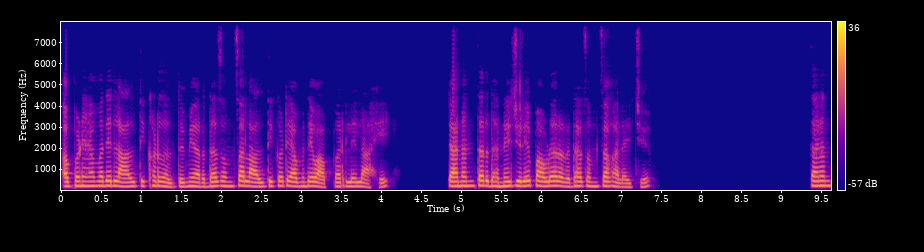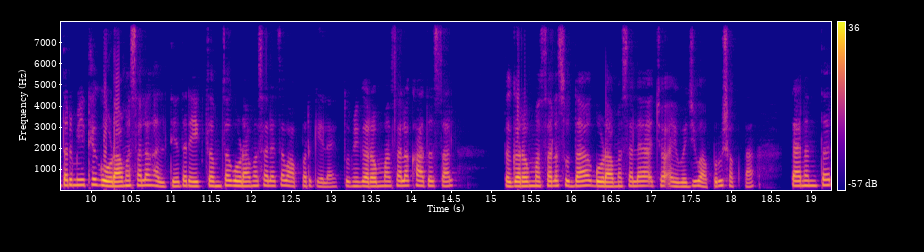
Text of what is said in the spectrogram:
आपण ह्यामध्ये लाल तिखट घालतोय. मी अर्धा चमचा लाल तिखट यामध्ये वापरलेला आहे. त्यानंतर धने जिरे पावडर अर्धा चमचा घालायचे. त्यानंतर मी इथे गोडा मसाला घालते तर एक चमचा गोडा मसाल्याचा वापर केला आहे तुम्ही गरम मसाला खात असाल तर गरम मसालासुद्धा गोडा मसाल्याच्या ऐवजी वापरू शकता. त्यानंतर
